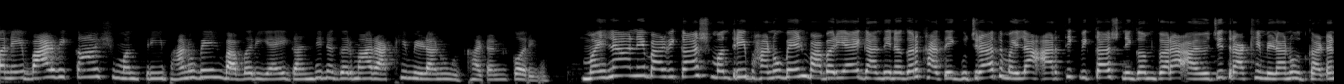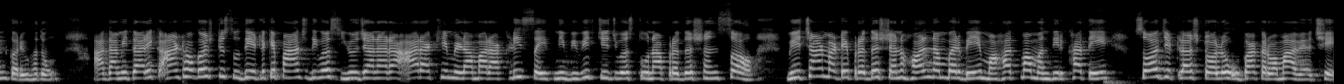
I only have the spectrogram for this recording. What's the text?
અને બાળ વિકાસ મંત્રી ભાનુબેન બાબરિયાએ ગાંધીનગરમાં રાખી મેળાનું ઉદ્ઘાટન કર્યું. મહિલા અને બાળ વિકાસ મંત્રી ભાનુબેન બાબરિયાએ ગાંધીનગર ખાતે ગુજરાત મહિલા આર્થિક વિકાસ નિગમ દ્વારા આયોજિત રાખી મેળાનું ઉદ્ઘાટન કર્યું હતું. આગામી તારીખ આઠ ઓગસ્ટ સુધી એટલે કે પાંચ દિવસ યોજાનારા આ રાખી મેળામાં રાખડી સહિતની વિવિધ ચીજવસ્તુઓના પ્રદર્શન સહ વેચાણ માટે પ્રદર્શન હોલ નંબર બે મહાત્મા મંદિર ખાતે સો જેટલા સ્ટોલો ઊભા કરવામાં આવ્યા છે.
